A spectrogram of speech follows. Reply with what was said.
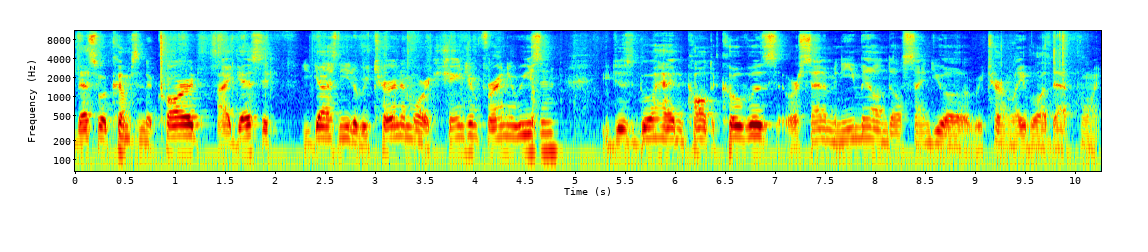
that's what comes in the card. I guess if you guys need to return them or exchange them for any reason, you just go ahead and call Tecovas or send them an email and they'll send you a return label at that point.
